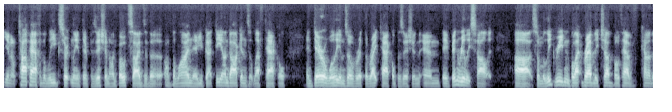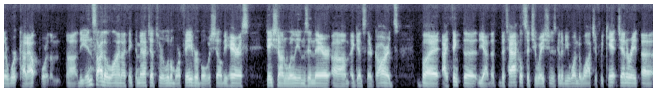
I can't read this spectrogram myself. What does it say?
you know, top half of the league certainly at their position on both sides of the of the line. There, you've got Dion Dawkins at left tackle and Daryl Williams over at the right tackle position, and they've been really solid. Uh, so Malik Reed and Bradley Chubb both have kind of their work cut out for them. Uh, the inside of the line, I think the matchups are a little more favorable with Shelby Harris, DeShawn Williams in there um, against their guards. But I think the yeah the, the tackle situation is going to be one to watch. If we can't generate a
